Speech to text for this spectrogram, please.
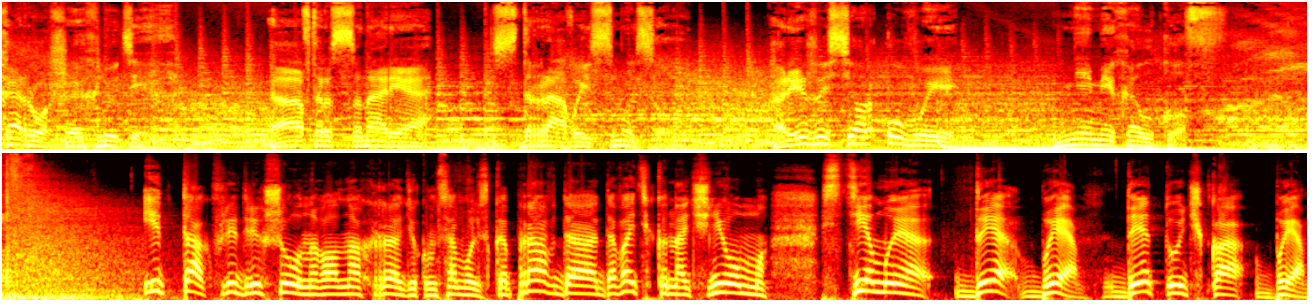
хороших людей. Автор сценария «Здравый смысл». Режиссер, увы, не Михалков. Итак, Фридрих Шоу на волнах радио «Комсомольская правда». Давайте-ка начнем с темы ДБ. Д.Б.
